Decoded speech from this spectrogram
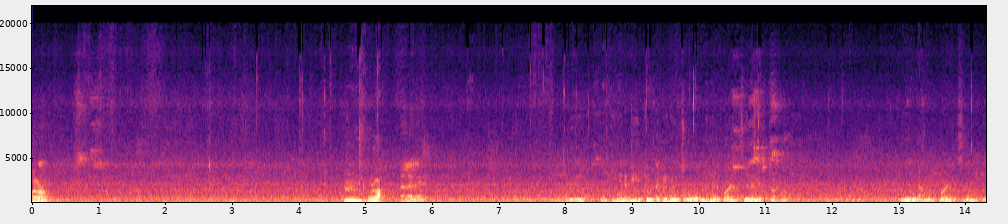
ആണോ? നല്ലല്ലേ. എനിക്കിങ്ങനെ ബീറ്റ്റൂട്ടൊക്കെ ഇങ്ങനെ ചോറിൽ ഇങ്ങനെ കുഴച്ച് ഇങ്ങനെ ഇഷ്ടമാണ് ഇതെല്ലാം കൂടി കുഴച്ച് നമുക്ക്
